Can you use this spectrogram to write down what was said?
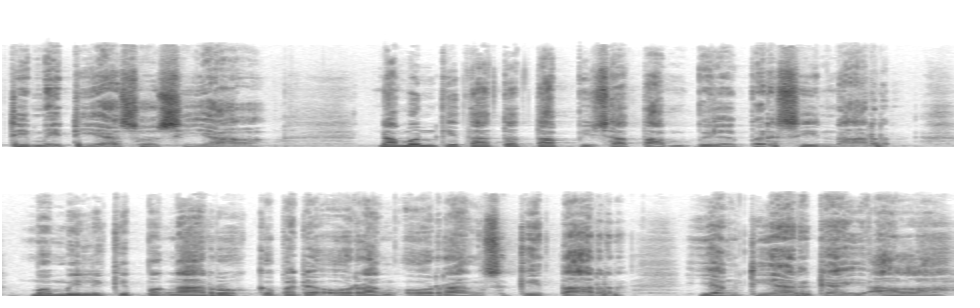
di media sosial. Namun kita tetap bisa tampil bersinar, memiliki pengaruh kepada orang-orang sekitar yang dihargai Allah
